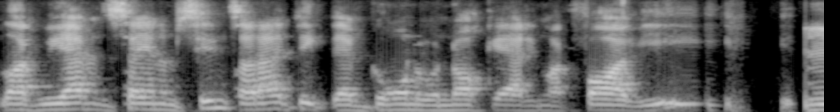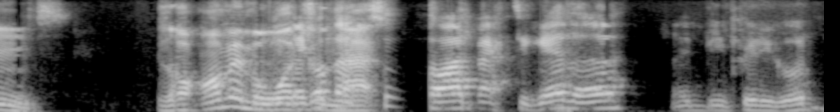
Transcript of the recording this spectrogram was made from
Like we haven't seen them since. I don't think they've gone to a knockout in like five years. Mm. I remember If they watching got that. that side back together, it'd be pretty good.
